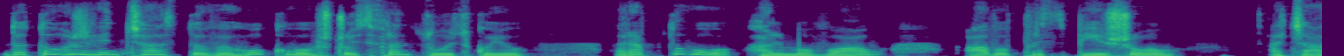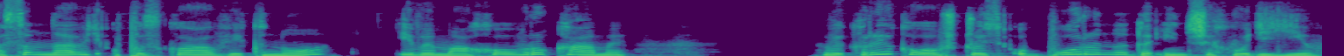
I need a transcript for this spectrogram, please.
До того ж він часто вигукував щось французькою, раптово гальмував або приспішував, а часом навіть опускав вікно і вимахував руками, викрикував щось обурено до інших водіїв.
